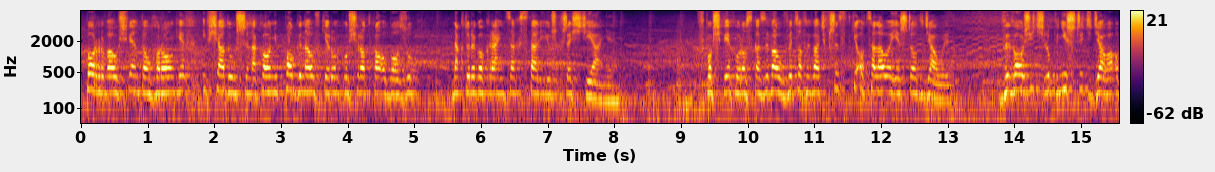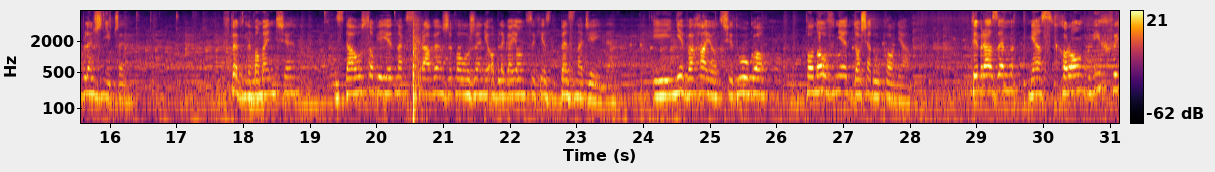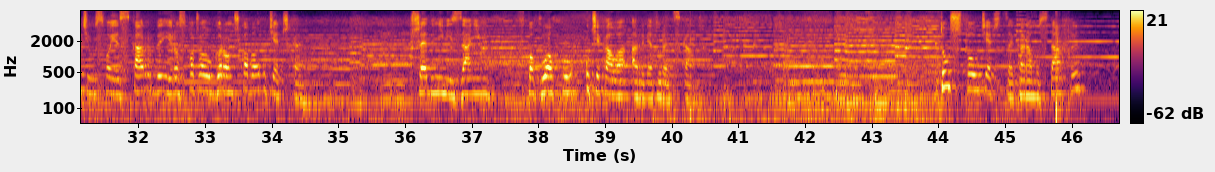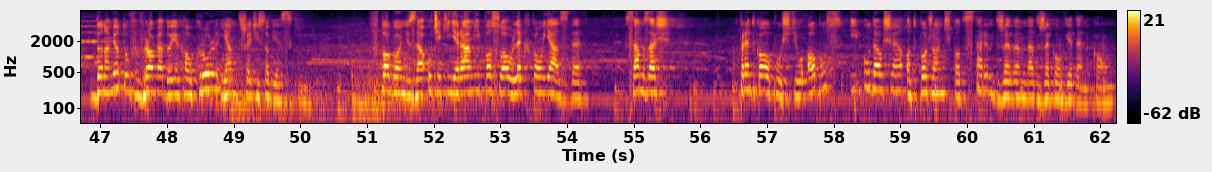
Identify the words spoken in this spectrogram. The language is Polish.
Porwał świętą chorągiew i wsiadłszy na koń, pognał w kierunku środka obozu, na którego krańcach stali już chrześcijanie. W pośpiechu rozkazywał wycofywać wszystkie ocalałe jeszcze oddziały, wywozić lub niszczyć działa oblężnicze. W pewnym momencie zdał sobie jednak sprawę, że położenie oblegających jest beznadziejne i nie wahając się długo, ponownie dosiadł konia. Tym razem miast chorągwi chwycił swoje skarby i rozpoczął gorączkową ucieczkę. Przed nim i za nim w popłochu uciekała armia turecka. Tuż po ucieczce Kara Mustafy do namiotów wroga dojechał król Jan III Sobieski. W pogoń za uciekinierami posłał lekką jazdę. Sam zaś prędko opuścił obóz i udał się odpocząć pod starym drzewem nad rzeką Wiedenką.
